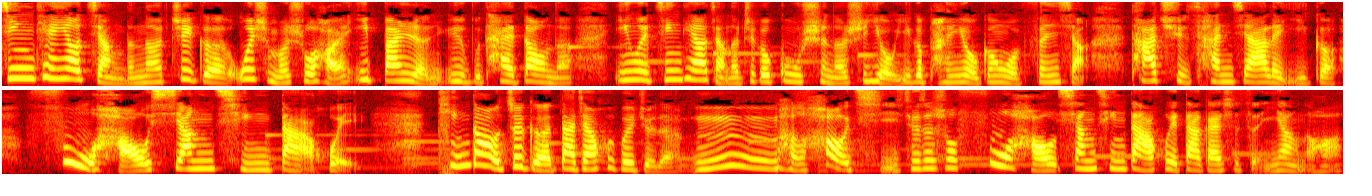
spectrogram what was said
今天要讲的呢，这个为什么说好像一般人遇不太到呢？因为今天要讲的这个故事呢，是有一个朋友跟我分享，他去参加了一个富豪相亲大会。听到这个，大家会不会觉得嗯很好奇？觉得说富豪相亲大会大概是怎样的哈？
